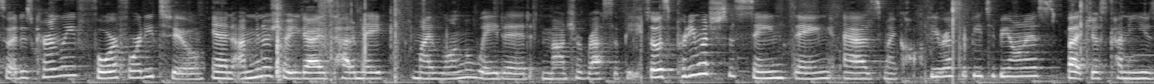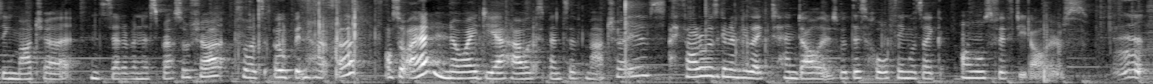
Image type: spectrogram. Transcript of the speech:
So it is currently 4.42 and I'm gonna show you guys how to make my long-awaited matcha recipe. So it's pretty much the same thing as my coffee recipe to be honest, but just kind of using matcha instead of an espresso shot. So let's open her up. Also, I had no idea how expensive matcha is. I thought it was gonna be like $10, but this whole thing was like almost $50. Ugh.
